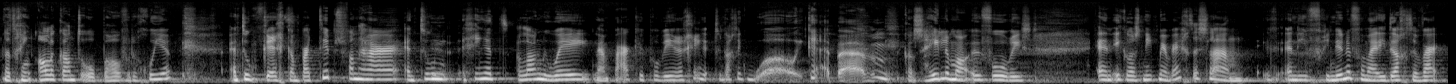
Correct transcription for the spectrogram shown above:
Dat ging alle kanten op, behalve de goede. En toen kreeg ik een paar tips van haar. En toen ging het along the way, na een paar keer proberen, ging het. Toen dacht ik, wow, ik heb hem. Ik was helemaal euforisch. En ik was niet meer weg te slaan. En die vriendinnen van mij die dachten, waar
